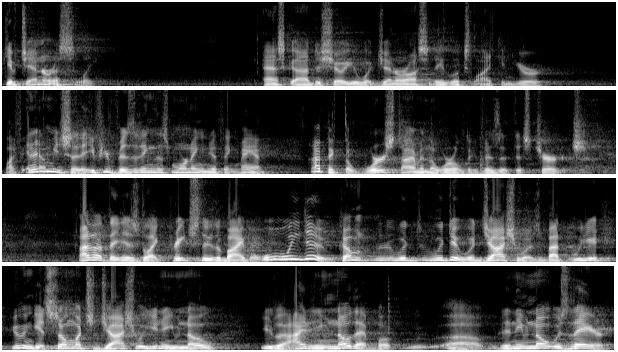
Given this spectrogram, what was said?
Give generously. Ask God to show you what generosity looks like in your life. And let me say that if you're visiting this morning and you think, man, I picked the worst time in the world to visit this church. I thought they just like preach through the Bible. Well, we do. Come, we, we do with Joshua. It's about we, you can get so much Joshua you didn't even know. You, I didn't even know that book. Uh, didn't even know it was there.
